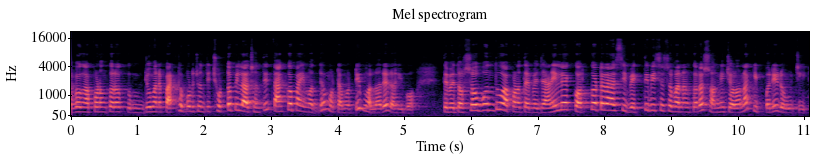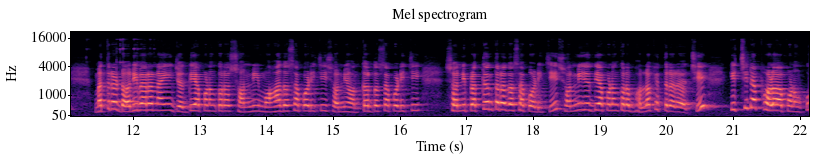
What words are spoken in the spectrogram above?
ଏବଂ ଆପଣଙ୍କର ଯେଉଁମାନେ ପାଠ ପଢ଼ୁଛନ୍ତି ଛୋଟ ପିଲା ଅଛନ୍ତି ତାଙ୍କ ପାଇଁ ମଧ୍ୟ ମୋଟାମୋଟି ଭଲରେ ରହିବ। ତେବେ ଦର୍ଶକ ବନ୍ଧୁ ଆପଣ ତ ଏବେ ଜାଣିଲେ କର୍କଟ ରାଶି ବ୍ୟକ୍ତିବିଶେଷ ମାନଙ୍କର ଶନି ଚଳନ କିପରି ରହୁଛି? ମାତ୍ର ଡରିବାର ନାହିଁ ଯଦି ଆପଣଙ୍କର ଶନି ମହାଦଶା ପଡ଼ିଛି ଶନି ଅନ୍ତର୍ଦଶା ପଡ଼ିଛି ଶନି ପ୍ରତ୍ୟନ୍ତର ଦଶା ପଡ଼ିଛି ଶନି ଯଦି ଆପଣଙ୍କର ଭଲ କ୍ଷେତ୍ରରେ ଅଛି କିଛିଟା ଫଳ ଆପଣଙ୍କୁ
